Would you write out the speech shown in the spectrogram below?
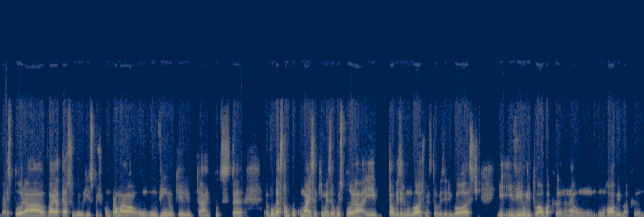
vai explorar, vai até assumir o risco de comprar uma, um, um, vinho que ele, ah, putz, é, eu vou gastar um pouco mais aqui, mas eu vou explorar. E talvez ele não goste, mas talvez ele goste, e, e vira um ritual bacana, né? um, um hobby bacana.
